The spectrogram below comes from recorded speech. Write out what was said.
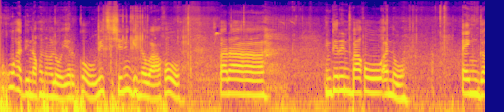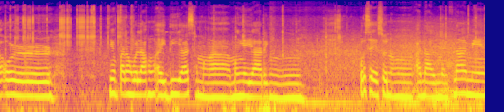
kukuha din ako ng lawyer ko. Which is yun yung ginawa ko. Para hindi rin ba ako ano, tenga or yung parang wala akong idea sa mga mangyayaring proseso ng annulment namin.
